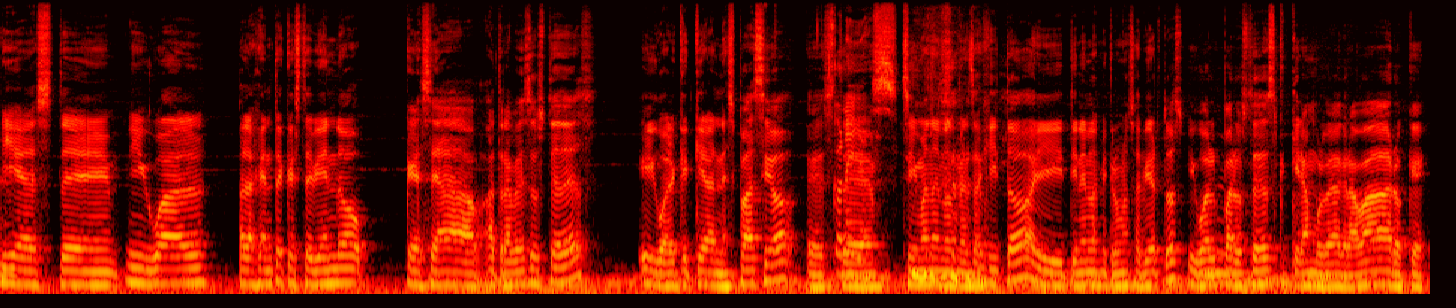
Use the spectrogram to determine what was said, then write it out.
Y este, igual a la gente que esté viendo, que sea a través de ustedes, igual que quieran espacio, este, Con ellos. sí, mándenos mensajito y tienen los micrófonos abiertos. Igual para ustedes que quieran volver a grabar o que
